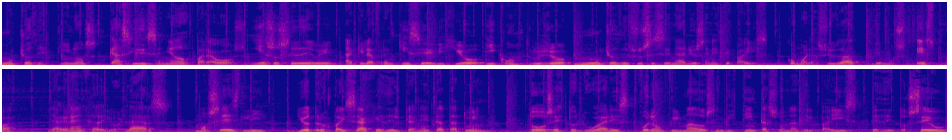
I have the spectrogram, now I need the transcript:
muchos destinos casi diseñados para vos. Y eso se debe a que la franquicia eligió y construyó muchos de sus escenarios en este país, como la ciudad de Mos Espa, la granja de los Lars, Mos Eisley y otros paisajes del planeta Tatooine. Todos estos lugares fueron filmados en distintas zonas del país, desde Toseur,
